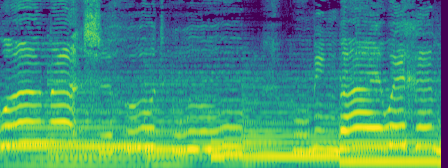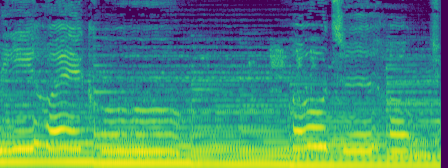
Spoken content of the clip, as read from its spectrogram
我那时糊涂，不明白为何你会哭，后知后觉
